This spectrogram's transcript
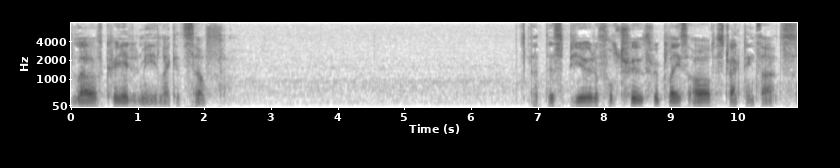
Love created me like itself. Let this beautiful truth replace all distracting thoughts.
